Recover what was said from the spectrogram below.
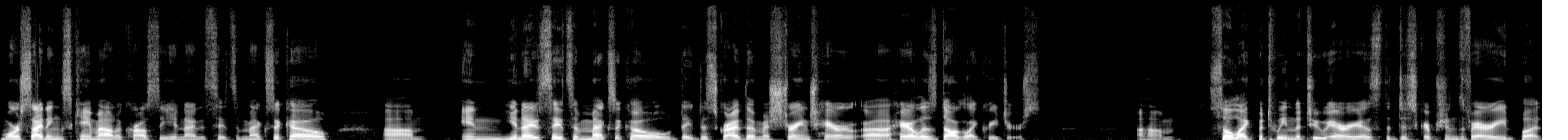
More sightings came out across the United States and Mexico. Um, in United States and Mexico, they describe them as strange hair, uh, hairless dog-like creatures. Um, so like between the two areas, the descriptions varied, but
